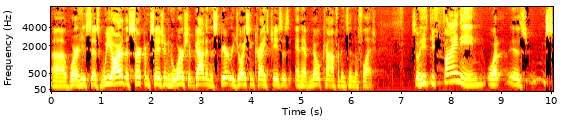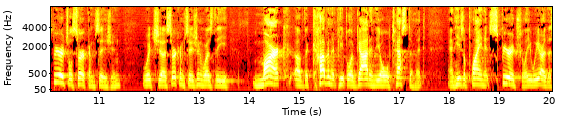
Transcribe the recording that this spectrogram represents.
uh, where he says, We are the circumcision who worship God in the Spirit, rejoice in Christ Jesus, and have no confidence in the flesh. So he's defining what is spiritual circumcision, which uh, circumcision was the mark of the covenant people of God in the Old Testament. And he's applying it spiritually. We are the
